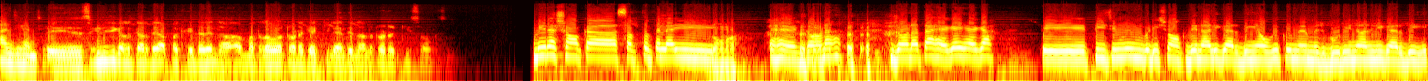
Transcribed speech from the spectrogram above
ਹਾਂਜੀ ਹਾਂਜੀ। ਤੇ ਸਕਿੰਦੀ ਜੀ ਗੱਲ ਕਰਦੇ ਹਾਂ ਆਪਾਂ ਖੇਡਾਂ ਦੇ ਨਾਲ ਮਤਲਬ ਤੁਹਾਡਾ ਗਾਇਕੀ ਲੈਣ ਦੇ ਨਾਲ ਤੁਹਾਡਾ ਕੀ ਸ਼ੌਕ ਸੀ? ਮੇਰਾ ਸ਼ੌਂਕ ਆ ਸਭ ਤੋਂ ਪਹਿਲਾਂ ਹੀ ਗਾਉਣਾ। ਹੈ ਗਾਉਣਾ। ਗਾਉਣਾ ਤਾਂ ਹੈਗਾ ਹੀ ਹੈਗਾ। ਤੇ ਟੀਚਿੰਗ ਵੀ ਮੈਂ ਬੜੀ ਸ਼ੌਂਕ ਦੇ ਨਾਲ ਹੀ ਕਰਦੀ ਆ ਉਹ ਵੀ ਕੋਈ ਮੈਂ ਮਜਬੂਰੀ ਨਾਲ ਨਹੀਂ ਕਰਦੀ।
